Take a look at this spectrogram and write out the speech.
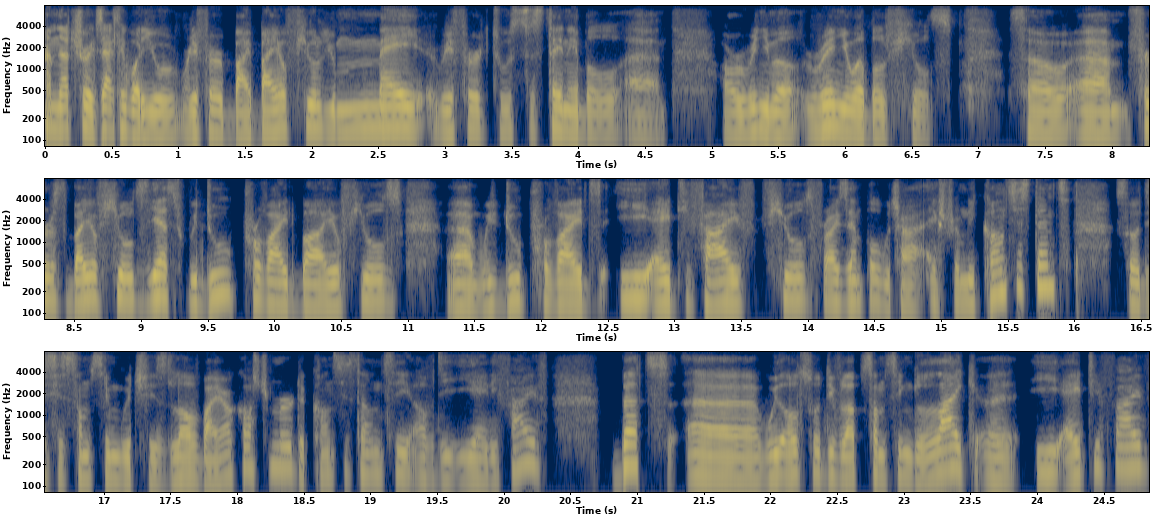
I'm not sure exactly what you refer by biofuel. You may refer to sustainable uh, or renewable, renewable fuels. So um, first, biofuels. Yes, we do provide biofuels. Uh, we do provide E85 fuels, for example, which are extremely consistent. So this is something which is loved by our customer, the consistency of the E85. But uh, we also develop something like E85,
